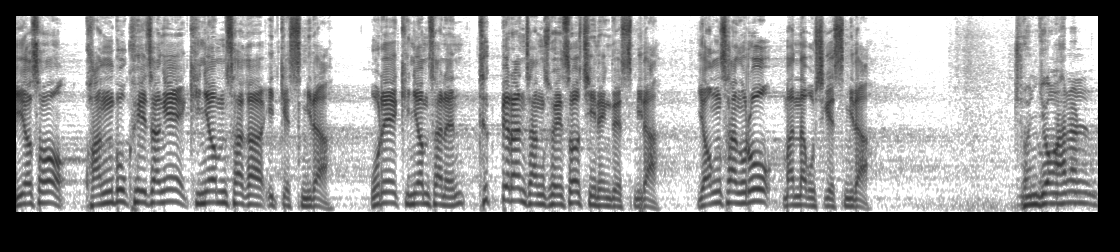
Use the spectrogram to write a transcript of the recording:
이어서 광복 회장의 기념사가 있겠습니다. 올해 기념사는 특별한 장소에서 진행됐습니다. 영상으로 만나보시겠습니다. 존경하는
